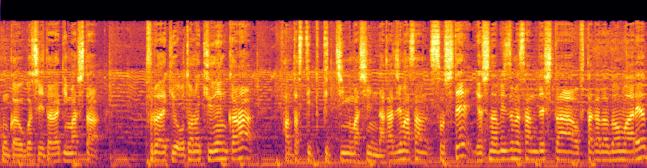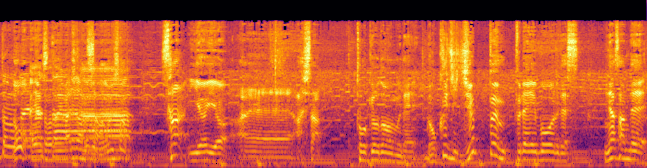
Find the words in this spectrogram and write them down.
今回お越しいただきましたプロ野球音の救援からファンタスティックピッチングマシン中島さんそして吉野ムさんでした。お二方どうもありがとうございました。さあいよいよ、えー、明日東京ドームで6時10分プレイボールです。皆さんで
